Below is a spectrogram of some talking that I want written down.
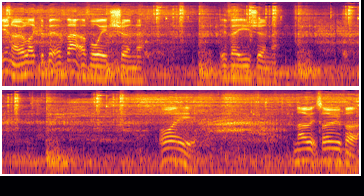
You know, like a bit of that avoidtion. Evasion. Oi! No, it's over.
